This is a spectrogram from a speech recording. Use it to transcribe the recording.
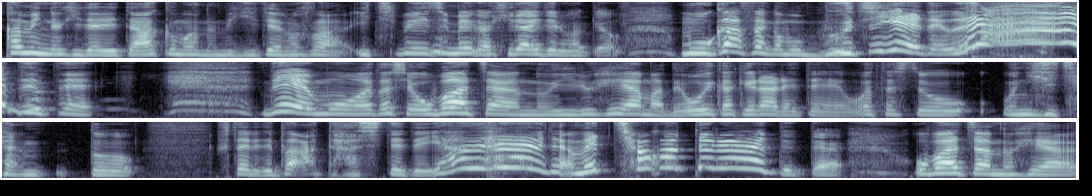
神の左手悪魔の右手のさ1ページ目が開いてるわけよもうお母さんがもうブチギレて「うわー!」って言ってでもう私おばあちゃんのいる部屋まで追いかけられて私とお兄ちゃんと2人でバーって走ってて「やべえ!」みたいな「めっちゃ怒ってる!」って言っておばあちゃんの部屋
